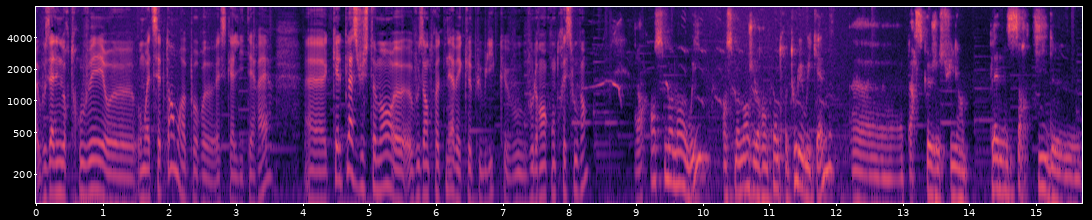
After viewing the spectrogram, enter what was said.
Vous allez nous retrouver euh, au mois de septembre pour euh, Escale littéraire. Euh, quelle place justement vous entretenez avec le public? Vous le rencontrez souvent? Alors en ce moment, oui. En ce moment, je le rencontre tous les week-ends euh, parce que je suis en pleine sortie de,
